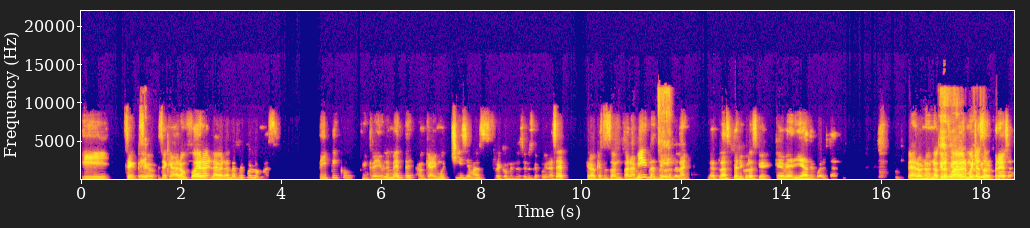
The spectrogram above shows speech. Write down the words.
y se, se, se quedaron fuera. La verdad, me fui por lo más típico, increíblemente, aunque hay muchísimas recomendaciones que pudiera hacer. Creo que estas son para mí las Sí. mejores del año, las, las películas que, que vería de vuelta. Pero no, no creo que va a haber mucha yo- sorpresa.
